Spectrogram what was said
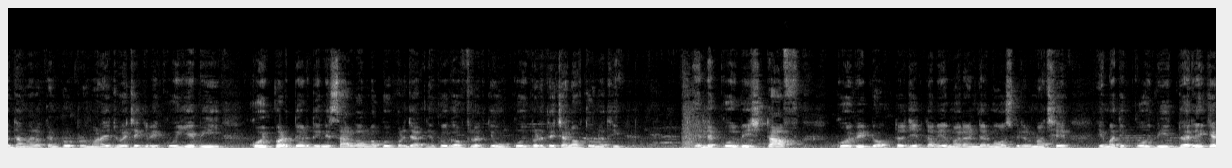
બધા મારા કંટ્રોલ પ્રમાણે જ હોય છે કે ભાઈ કોઈએ બી કોઈ પણ દર્દીની સારવારમાં, કોઈ પણ જાતની કોઈ ગફલત કે હું કોઈ પણ રીતે ચલાવતો નથી. એટલે કોઈ બી સ્ટાફ, કોઈ બી ડૉક્ટર જેટલા બી અમારા અંડરમાં હોસ્પિટલમાં છે, એમાંથી કોઈ બી દરેકે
